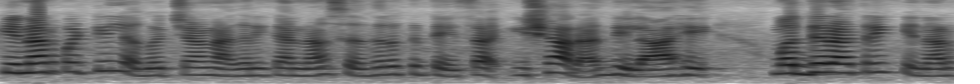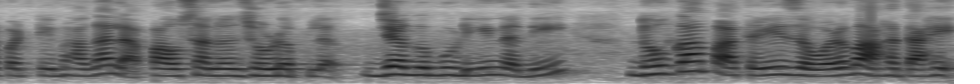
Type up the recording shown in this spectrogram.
किनारपट्टी लगतच्या नागरिकांना सतर्कतेचा इशारा दिला आहे. मध्यरात्री किनारपट्टी भागाला पावसानं झोडपलं. जगबुडी नदी धोका पातळी जवळ वाहत आहे.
